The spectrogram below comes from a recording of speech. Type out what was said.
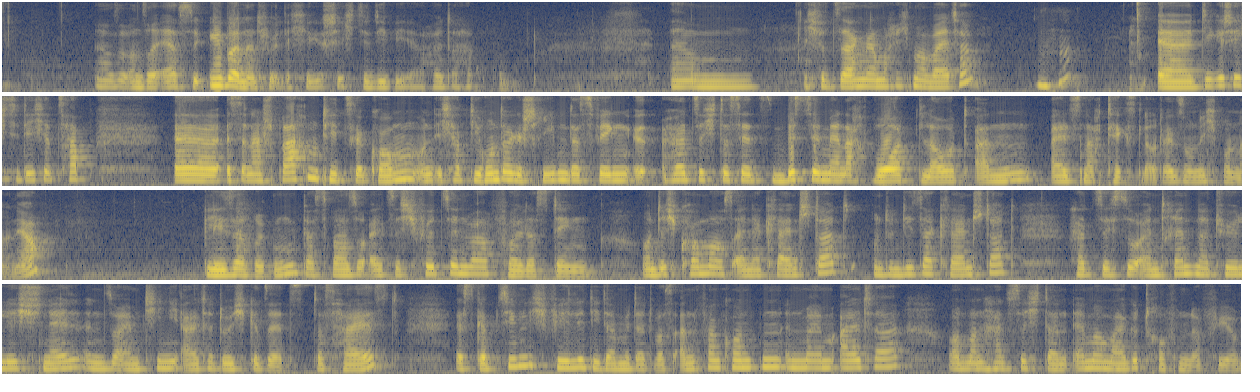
Also unsere erste übernatürliche Geschichte, die wir heute hatten. Ähm, ich würde sagen, dann mache ich mal weiter. Mhm. Äh, die Geschichte, die ich jetzt habe, äh, ist in einer Sprachnotiz gekommen und ich habe die runtergeschrieben. Deswegen äh, hört sich das jetzt ein bisschen mehr nach Wortlaut an als nach Textlaut. Also nicht wundern, ja? Gläserrücken, das war so, als ich 14 war, voll das Ding. Und ich komme aus einer Kleinstadt und in dieser Kleinstadt hat sich so ein Trend natürlich schnell in so einem Teenie-Alter durchgesetzt. Das heißt, es gab ziemlich viele, die damit etwas anfangen konnten in meinem Alter und man hat sich dann immer mal getroffen dafür.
